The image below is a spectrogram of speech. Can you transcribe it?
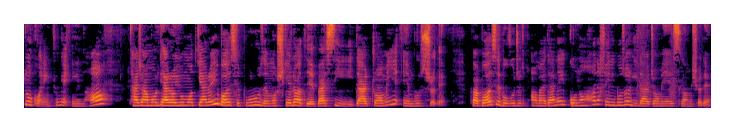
دور کنیم. چون اینها تجمل گرایی و مدگرایی باعث بروز مشکلات وسیعی در جامعه امروز شده و باعث به وجود آمدن گناهان خیلی بزرگی در جامعه اسلامی شده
